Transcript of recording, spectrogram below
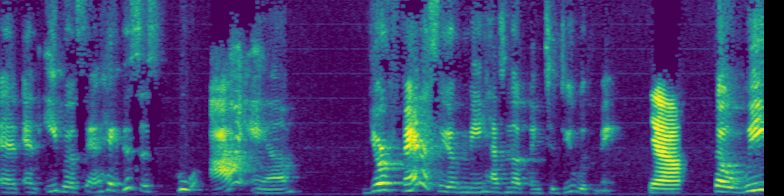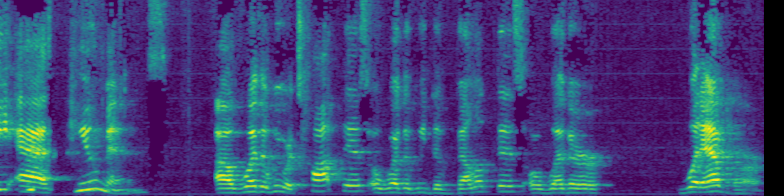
and and eva is saying hey this is who i am. Your fantasy of me has nothing to do with me. Yeah. So we as humans uh, whether we were taught this or whether we developed this or whether whatever,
